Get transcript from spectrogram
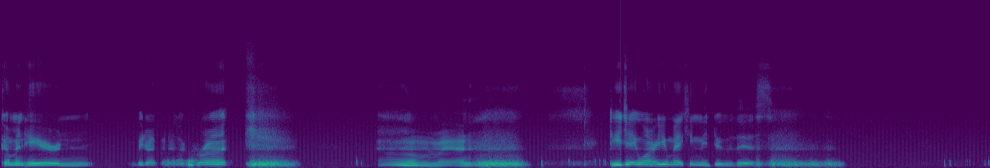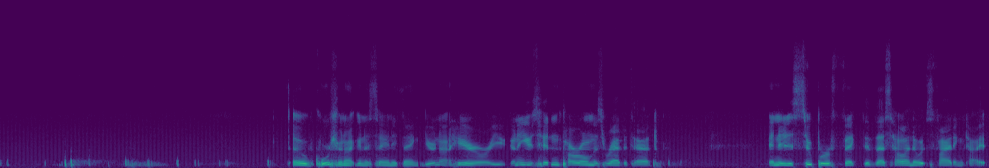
come in here and beat up another grunt. Oh, man. DJ, why are you making me do this? Oh, of course you're not going to say anything. You're not here, are you? Going to use hidden power on this Rattata. And it is super effective. That's how I know it's fighting type.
